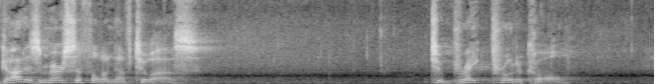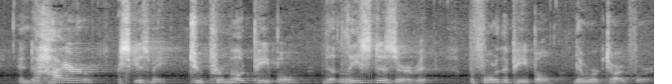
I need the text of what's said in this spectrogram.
God is merciful enough to us to break protocol and to hire, excuse me, to promote people that least deserve it before the people that worked hard for it.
